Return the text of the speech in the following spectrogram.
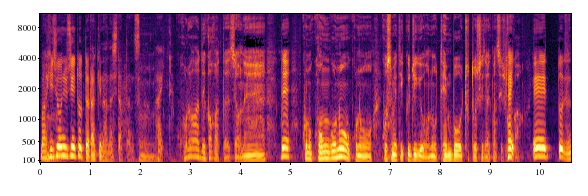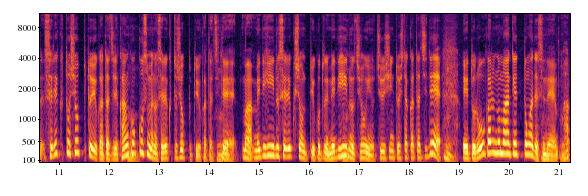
まあ、非常にうちにとってはラッキーな話だったんです、はい、これはでかかったですよね。でこの今後のこのコスメティック事業の展望をちょっと教えていただけますでしょうか？はい。えー、っとですね、セレクトショップという形で韓国コスメのセレクトショップという形で、うん、まあ、メディヒールセレクションということでメディヒールの商品を中心とした形で、うん、えー、っとローカルのマーケットがですね、うん、あ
